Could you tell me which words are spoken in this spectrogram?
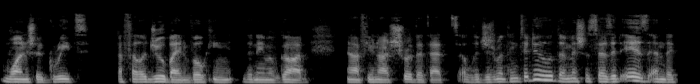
one should greet a fellow Jew by invoking the name of God. Now, if you're not sure that that's a legitimate thing to do, the Mishnah says it is, and the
